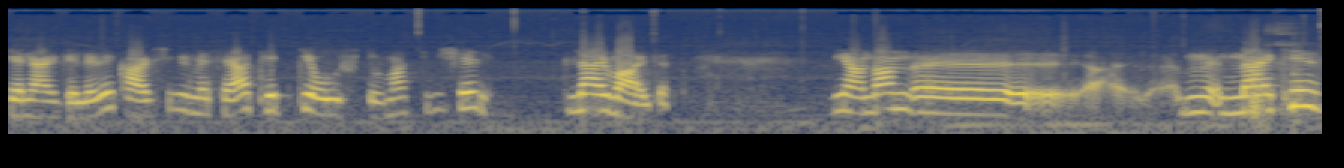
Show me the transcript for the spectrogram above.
genelgelere karşı bir mesela tepki oluşturmak gibi şeyler vardı bir yandan e, merkez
